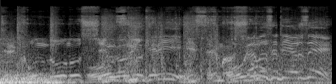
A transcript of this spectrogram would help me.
テコンドーの真髄見せましょうせてやるぜ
